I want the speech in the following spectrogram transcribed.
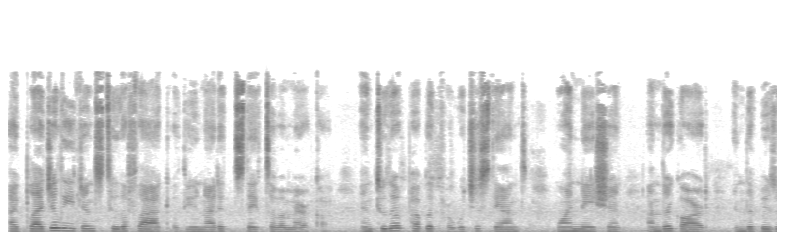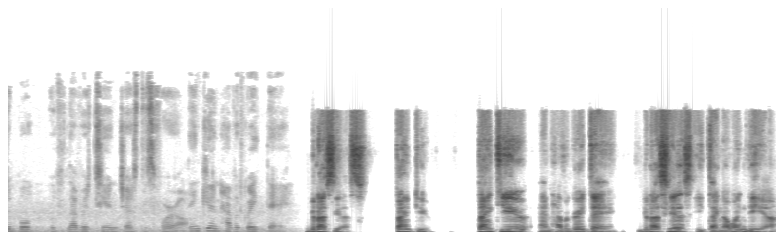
I pledge allegiance to the flag of the United States of America and to the republic for which it stands, one nation, under God, indivisible, with liberty and justice for all. Thank you and have a great day. Gracias. Thank you. Thank you and have a great day. Gracias y tenga buen día.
